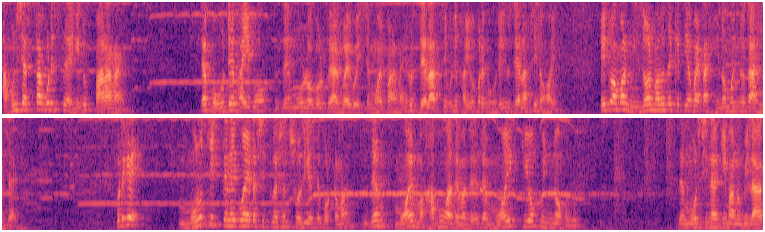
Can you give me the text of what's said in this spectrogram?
আপুনি চেষ্টা কৰিছে, কিন্তু পাৰা নাই। এতিয়া বহুতে ভাবিব যে মোৰ লগৰটোৱে আগুৱাই গৈছে, মই পৰা নাই। সেইটো জেলাচি বুলি ভাবিব পাৰে বহুতে, কিন্তু জেলাচি নহয়। সেইটো আমাৰ নিজৰ মাজতে কেতিয়াবা এটা হীনমন্যতা আহি যায়। গতিকে মোৰো ঠিক তেনেকুৱা এটা ছিটুৱেশ্যন চলি আছে বৰ্তমান, যে মই ভাবোঁ মাজে মাজে যে মই কিয় শূন্য হ'লোঁ? যে মোৰ চিনাকি মানুহবিলাক,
